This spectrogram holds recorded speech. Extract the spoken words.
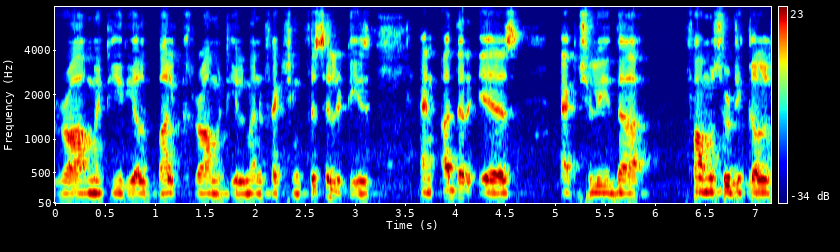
raw material bulk raw material manufacturing facilities and other is actually the pharmaceutical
